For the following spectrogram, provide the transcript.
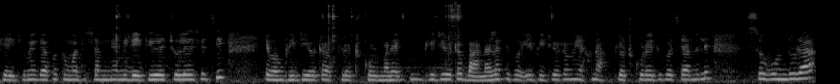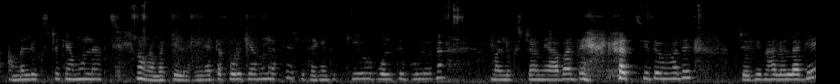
সেই জন্য দেখো তোমাদের সামনে আমি রেডি হয়ে চলে এসেছি এবং ভিডিওটা আপলোড কর মানে ভিডিওটা বানালাম এবং এই ভিডিওটা আমি এখন আপলোড করে দেবো চ্যানেলে সো বন্ধুরা, আমার লুকসটা কেমন লাগছে এবং আমাকে লেহেঙ্গাটা পরে কেমন লাগছে সেটা কিন্তু কেউ বলতে ভুলো না। আমার লুকসটা আমি আবার দেখাচ্ছি তোমাদের। যদি ভালো লাগে,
